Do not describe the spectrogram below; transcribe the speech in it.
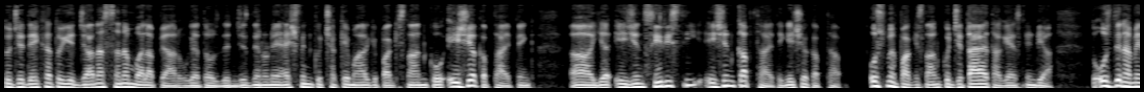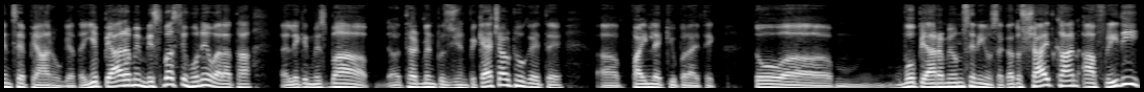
तुझे देखा तो ये जाना सनम वाला प्यार हो गया था उस दिन, जिस दिन उन्होंने एशविन को छक्के मार के पाकिस्तान को एशिया कप था आई थिंक या एशियन सीरीज़ थी एशियन कप था आई थिंक एशिया कप था। उसमें पाकिस्तान को जिताया था अगेंस्ट इंडिया तो उस दिन हमें इनसे प्यार हो गया था। ये प्यार हमें मिसबा से होने वाला था, लेकिन मिसबा थर्ड मैन पोजीशन पे कैच आउट हो गए थे फाइन लेग के ऊपर आई थिंक तो वो प्यार हमें उनसे नहीं हो सका। तो शाहिद खान आफरीदी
